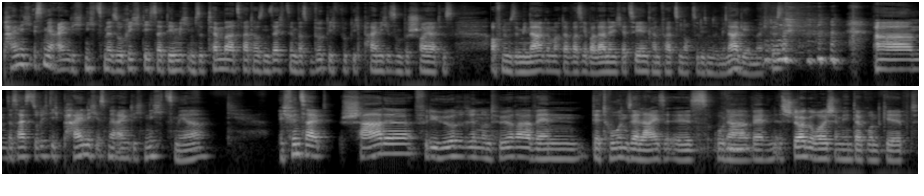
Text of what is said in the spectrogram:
peinlich ist mir eigentlich nichts mehr so richtig, seitdem ich im September 2016 was wirklich, wirklich peinliches und bescheuertes auf einem Seminar gemacht habe, was ich aber leider nicht erzählen kann, falls du noch zu diesem Seminar gehen möchtest. ähm, das heißt, so richtig peinlich ist mir eigentlich nichts mehr. Ich finde es halt schade für die Hörerinnen und Hörer, wenn der Ton sehr leise ist oder mhm. wenn es Störgeräusche im Hintergrund gibt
